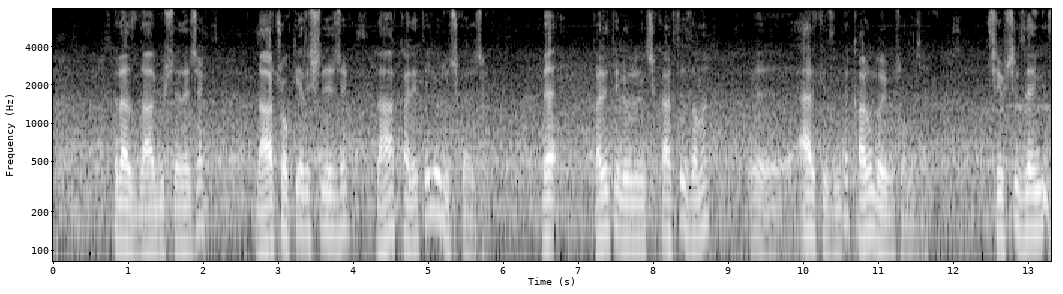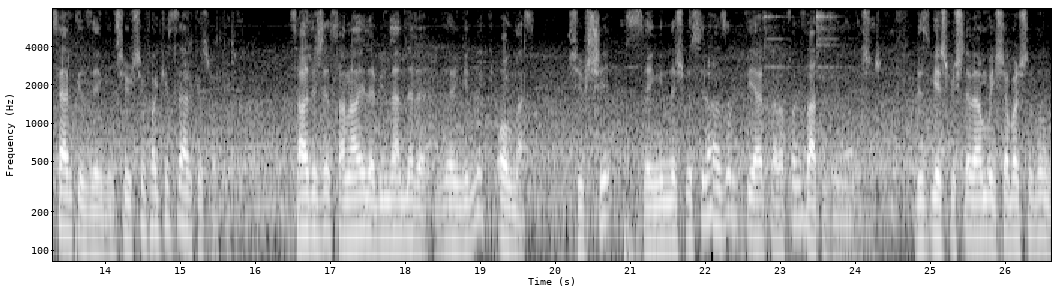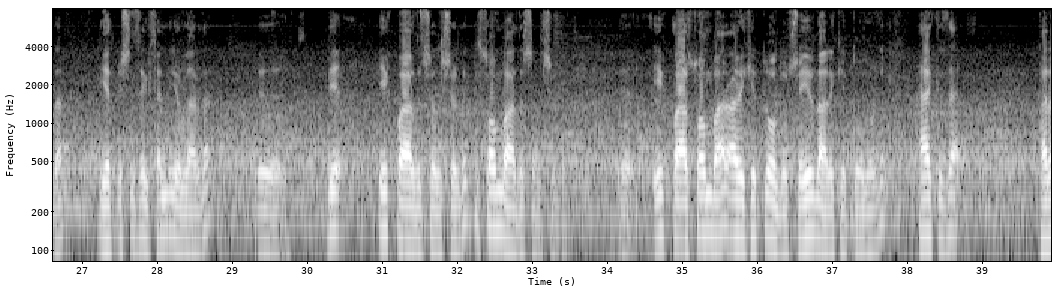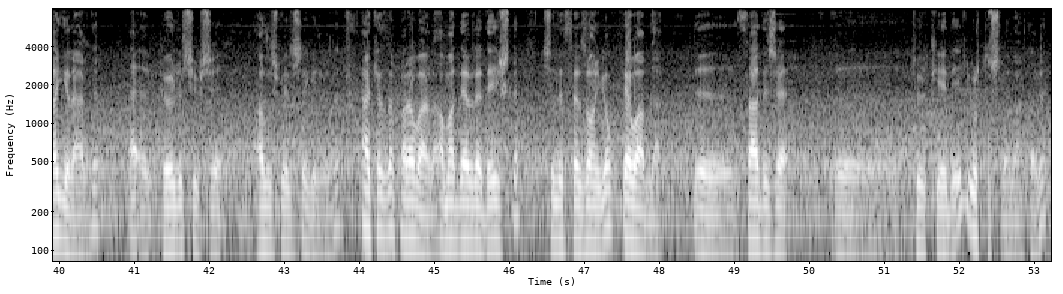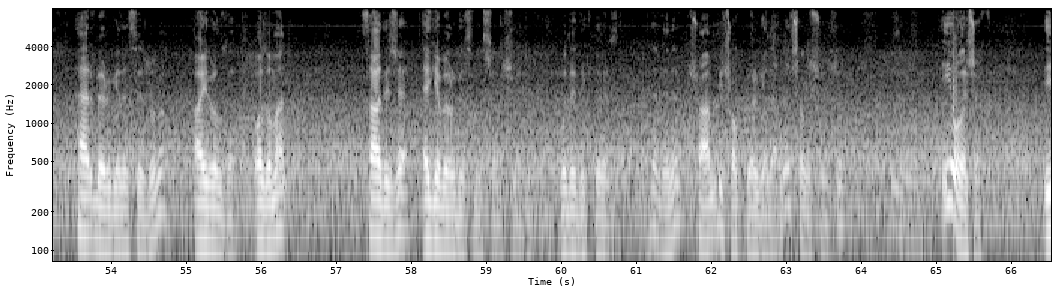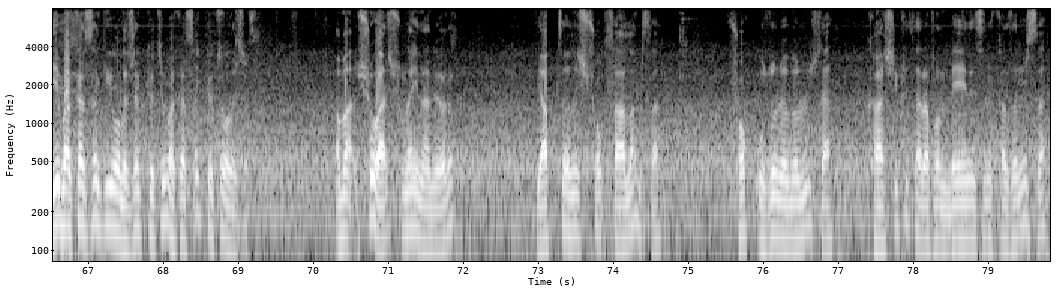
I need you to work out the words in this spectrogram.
biraz daha güçlenecek, daha çok geliştirecek, daha kaliteli ürün çıkaracak. Ve kaliteli ürün çıkarttığı zaman e, herkesin de karnı doymuş olacak. Çiftçi zenginse herkes zengin, çiftçi fakirse herkes fakir. Sadece sanayiyle bilmemlere zenginlik olmaz. Çiftçi zenginleşmesi lazım, diğer tarafın zaten zenginleşir. Biz geçmişte ben bu işe başladığımda 70'li 80'li yıllarda e, bir ilkbaharda çalışırdık, bir sonbaharda çalışırdık. E, ilkbahar, sonbahar hareketli olur, şehir de hareketli olurdu. Herkese para girerdi. E, Köylü çiftçi alışverişe gelirdi. Herkeste para vardı ama devre değişti. Şimdi sezon yok, devamlı. E, sadece e, Türkiye değil, yurt dışı da var tabii. Her bölgenin sezonu ayrıldı. O zaman sadece Ege bölgesinde çalışıyorduk. Bu dedikleri de benim şu an birçok bölgelerde çalışıyorsun. İyi olacak. İyi bakarsak iyi olacak, kötü bakarsak kötü olacak. Ama şu var, şuna inanıyorum. Yaptığın iş çok sağlamsa, çok uzun ömürlüyse, karşıki tarafın beğenisini kazanırsa,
